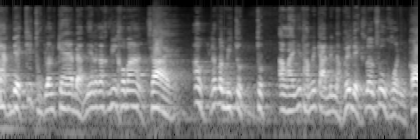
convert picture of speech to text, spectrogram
จากเด็กที่ถูกรังแกแบบนี้แล้วก็วิ่งเข้าบ้าน ใช่ เอ้าแล้วมันมีจุดจุดอะไรที่ทำให้การเป็นแบบให้เด็กเริ่มสู้คน ก็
